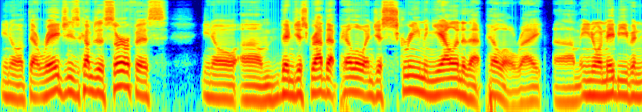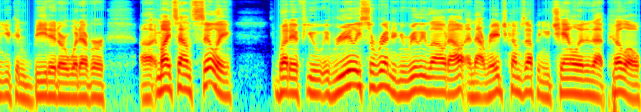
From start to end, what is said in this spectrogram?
you know, if that rage needs to come to the surface, you know, um, then just grab that pillow and just scream and yell into that pillow, right? Um, you know, and maybe even you can beat it or whatever. Uh, it might sound silly, but if you really surrender and you really loud out and that rage comes up and you channel it into that pillow,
